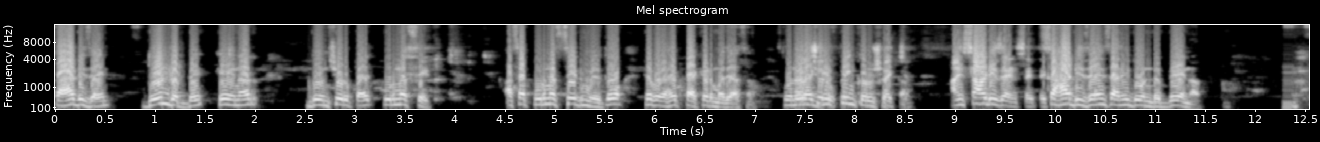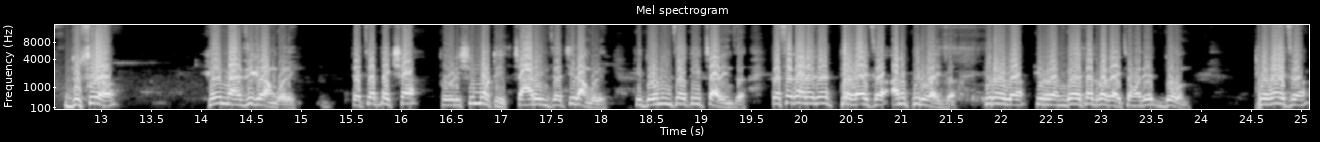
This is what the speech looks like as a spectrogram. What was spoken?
सहा डिझाईन दोन डब्बे हे येणार दोनशे रुपयात पूर्ण सेट असा पूर्ण सेट मिळतो. हे बघा हे पॅकेटमध्ये असं. कोणाला 200 रुपये. गिफ्टिंग करू शकता. आणि सहा डिझाईन्स आहेत. सहा डिझाईन्स आणि दोन डब्बे येणार. दुसरं हे मॅजिक रांगोळी. त्याच्यापेक्षा थोडीशी मोठी चार इंचाची रांगोळी. ती दोन इंच होती चार इंच. कसं काढायचं ठेवायचं आणि फिरवायचं. फिरवलं की रंग येतात बघा याच्यामध्ये दोन. ठेवायचं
